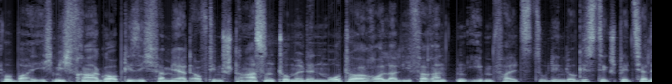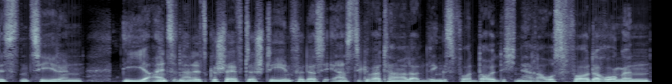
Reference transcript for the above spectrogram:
wobei ich mich frage, ob die sich vermehrt auf den Straßen tummelnden Motorrollerlieferanten ebenfalls zu den Logistikspezialisten zählen. Die Einzelhandelsgeschäfte stehen für das erste Quartal allerdings vor deutlichen Herausforderungen.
